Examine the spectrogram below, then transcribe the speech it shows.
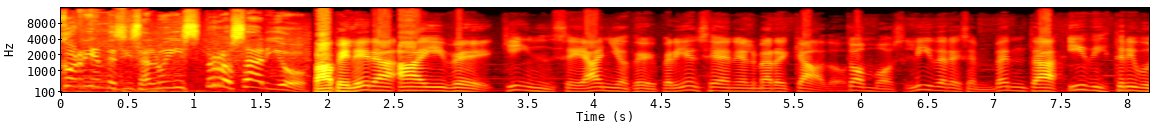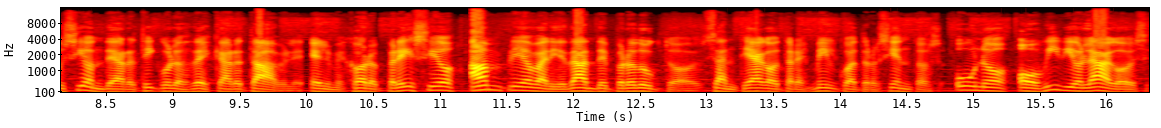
Corrientes y San Luis, Rosario. Papelera A y B, 15 años de experiencia en el mercado. Somos líderes en venta y distribución de artículos descartables. El mejor precio, amplia variedad de productos. Santiago 3401, Ovidio Lagos,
